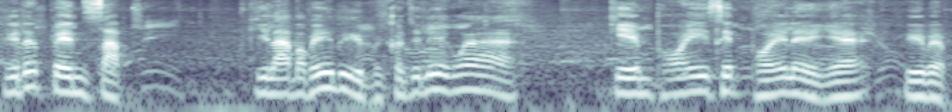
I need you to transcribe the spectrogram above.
คือถ้าเป็นศัพท์กีฬาประเภทอื่นมันเขาจะเรียกว่าเกมพอยต์เซตพอยต์อะไรอย่างเงี้ยคือแบบ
